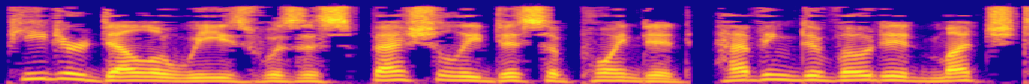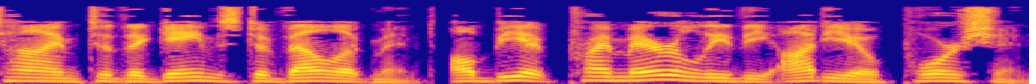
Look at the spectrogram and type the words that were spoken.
Peter DeLuise was especially disappointed, having devoted much time to the game's development albeit primarily the audio portion.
